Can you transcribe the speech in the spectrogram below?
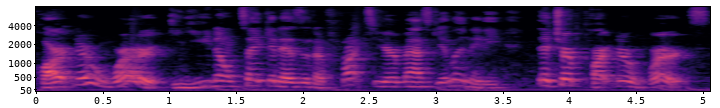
partner work. You don't take it as an affront to your masculinity that your partner works.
